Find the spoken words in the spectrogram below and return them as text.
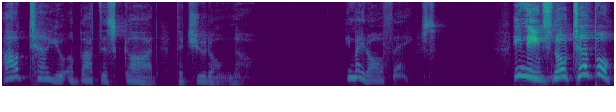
I'll tell you about this God that you don't know. He made all things, He needs no temple.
